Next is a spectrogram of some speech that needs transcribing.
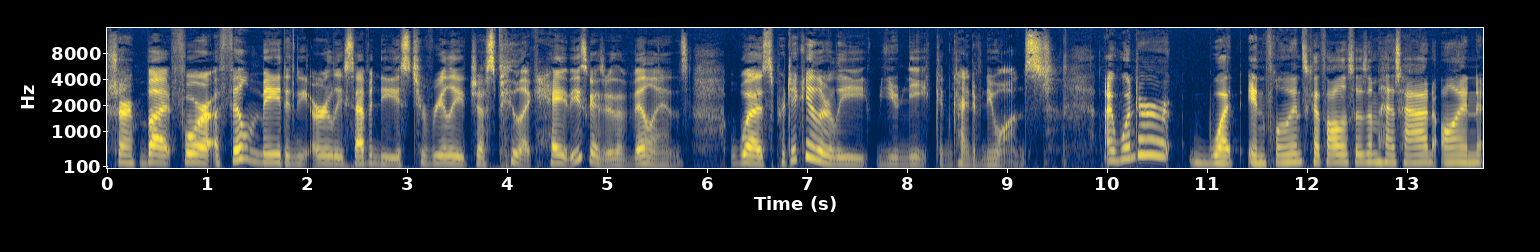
Sure. But for a film made in the early 70s to really just be like, hey, these guys are the villains was particularly unique and kind of nuanced. I wonder what influence Catholicism has had on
